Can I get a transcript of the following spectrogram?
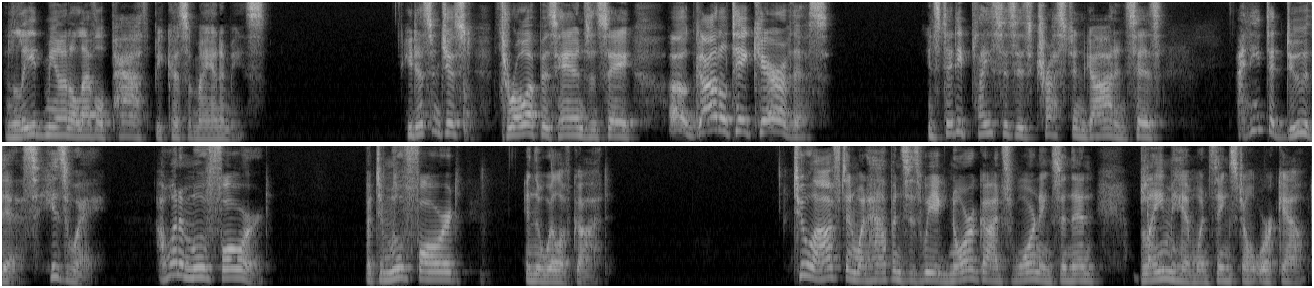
and lead me on a level path because of my enemies. He doesn't just throw up his hands and say, Oh, God will take care of this. Instead, he places his trust in God and says, I need to do this his way. I want to move forward, but to move forward in the will of God. Too often, what happens is we ignore God's warnings and then blame Him when things don't work out.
